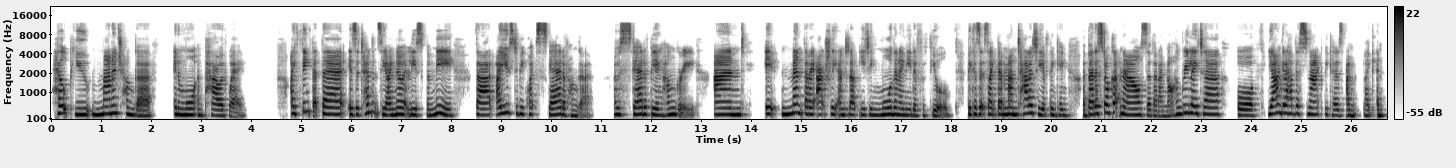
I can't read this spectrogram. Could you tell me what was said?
help you manage hunger in a more empowered way. I think that there is a tendency, I know at least for me, that I used to be quite scared of hunger. I was scared of being hungry. And it meant that I actually ended up eating more than I needed for fuel because it's like the mentality of thinking, I better stock up now so that I'm not hungry later. Or, yeah, I'm going to have this snack because I'm like an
